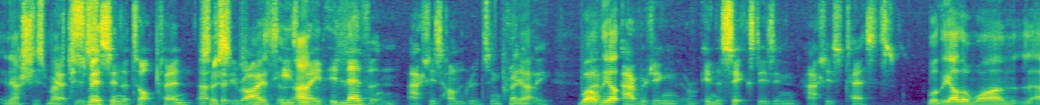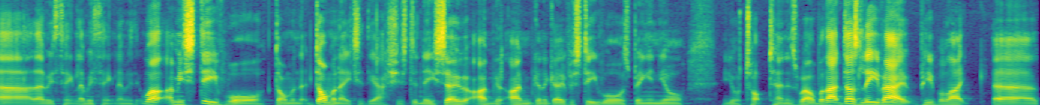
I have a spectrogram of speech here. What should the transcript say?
In Ashes matches, yeah, Smith's in the top ten. Absolutely so right. He's and, made eleven Ashes hundreds, incredibly. Yeah. Well, the averaging in the sixties in Ashes tests. Well, the other one, uh, let me think, let me think, let me think. Well, I mean, Steve Waugh domin- dominated the Ashes, didn't he? So I'm I'm going to go for Steve Waugh as being in your your top ten as well. But that does leave out people like uh,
